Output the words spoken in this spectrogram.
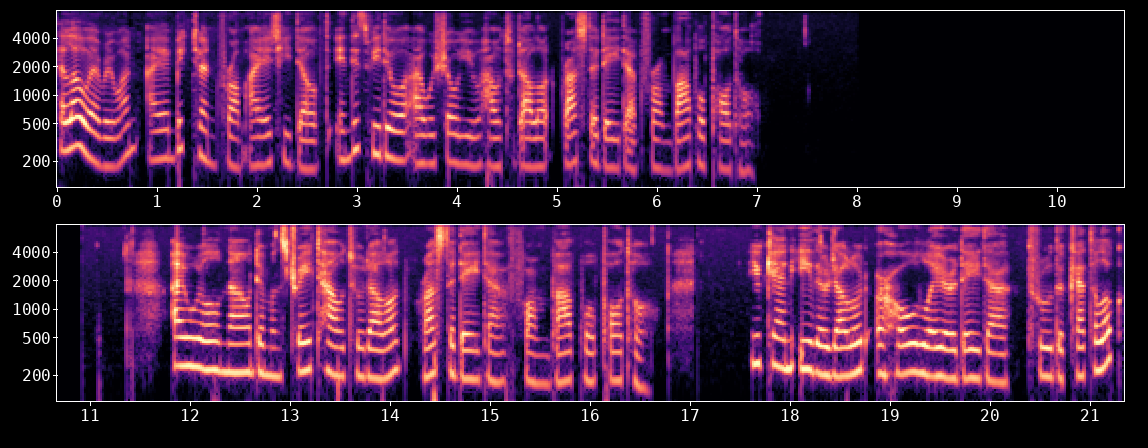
Hello everyone, I am Bich Tran from IHE Delft. In this video, I will show you how to download raster data from WaPOR portal. I will now demonstrate how to download raster data from WaPOR portal. You can either download a whole layer data through the catalog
